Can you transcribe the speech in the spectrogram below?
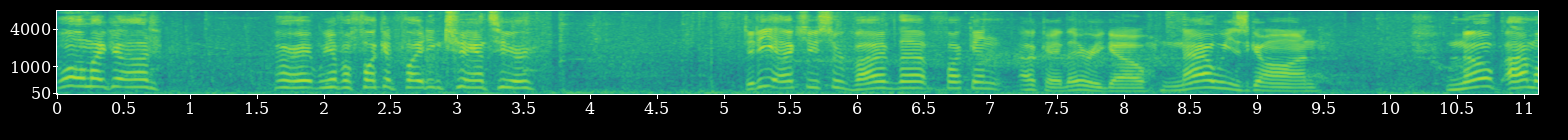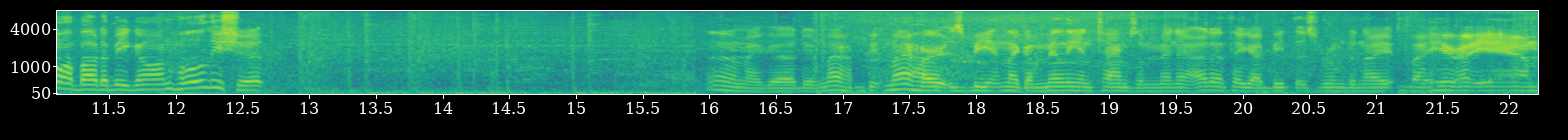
Oh my god! Alright, we have a fucking fighting chance here. Did he actually survive that fucking... Okay, there we go. Now he's gone. Nope, I'm about to be gone. Holy shit. Oh my god, dude. My, my heart is beating like a million times a minute. I didn't think I'd beat this room tonight, but here I am,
